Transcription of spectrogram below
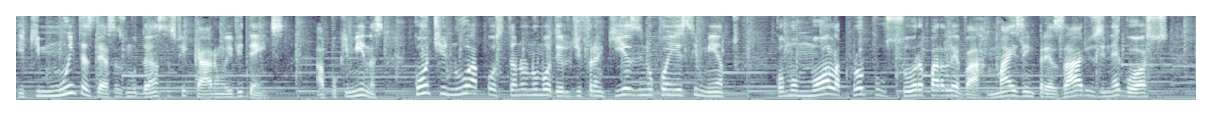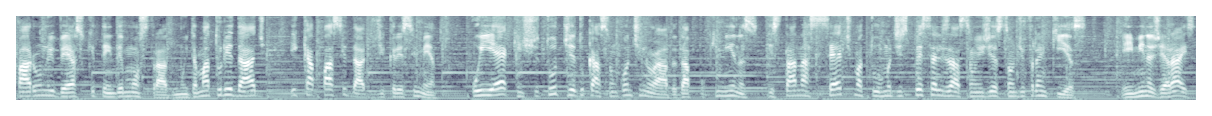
e que muitas dessas mudanças ficaram evidentes. A PUC Minas continua apostando no modelo de franquias e no conhecimento como mola propulsora para levar mais empresários e negócios para um universo que tem demonstrado muita maturidade e capacidade de crescimento. O IEC, Instituto de Educação Continuada da PUC Minas, está na sétima turma de especialização em gestão de franquias. Em Minas Gerais,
